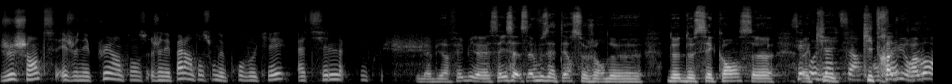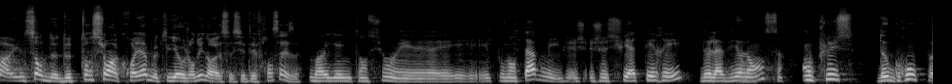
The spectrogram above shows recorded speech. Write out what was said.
Je chante et je n'ai plus l'intention, je n'ai pas l'intention de provoquer, a-t-il conclu. Il a bien fait, Bilal Hassani. Ça, ça vous atterre ce genre de, de, de séquence euh, euh, qui, de ça. qui En traduit fait, vraiment une sorte de, de tension incroyable qu'il y a aujourd'hui dans la société française. Bon, il y a une tension épouvantable, mais je, je suis atterrée de la violence, en plus de groupes,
